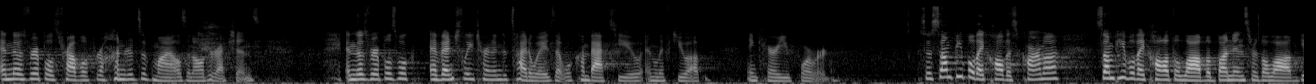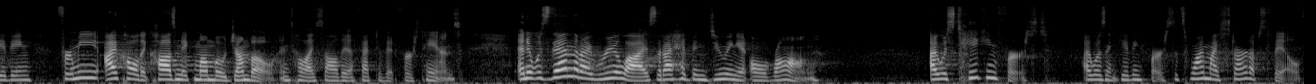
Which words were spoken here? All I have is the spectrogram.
And those ripples travel for hundreds of miles in all directions. And those ripples will eventually turn into tidal waves that will come back to you and lift you up and carry you forward. So some people they call this karma, some people they call it the law of abundance or the law of giving. For me, I called it cosmic mumbo jumbo until I saw the effect of it firsthand. And it was then that I realized that I had been doing it all wrong. I was taking first, I wasn't giving first. That's why my startups failed.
